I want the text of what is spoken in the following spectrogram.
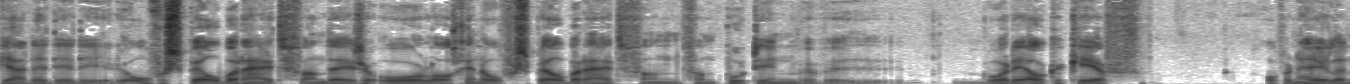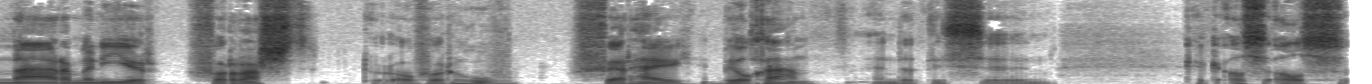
ja, de, de, onvoorspelbaarheid van deze oorlog en de onvoorspelbaarheid van, van Poetin. We, worden elke keer op een hele nare manier verrast over hoe ver hij wil gaan. En dat is. Uh, kijk, als, als,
